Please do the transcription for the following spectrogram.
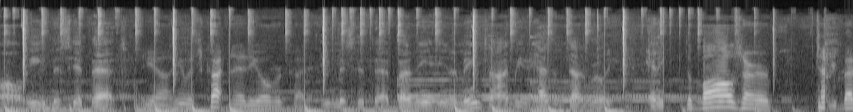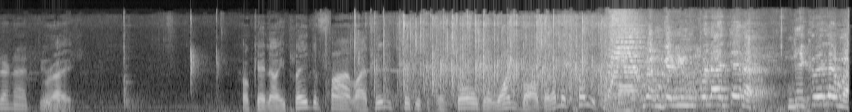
Oh, he mishit that. Yeah, he was cutting it. He overcut it. He mishit that. But he, in the meantime, he hasn't done really any. The balls are. You better not do it. Right. this. Okay, now he played the five. I didn't think he could control the one ball, but I'm going to tell you something. Ma'am, galing mo pala dyan ah. Hindi ko alam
